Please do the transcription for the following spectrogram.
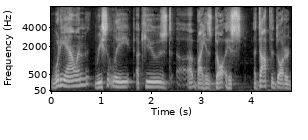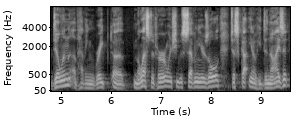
Woody Allen recently accused uh, by his da- his adopted daughter Dylan of having raped, uh, molested her when she was seven years old. Just got, you know, he denies it,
